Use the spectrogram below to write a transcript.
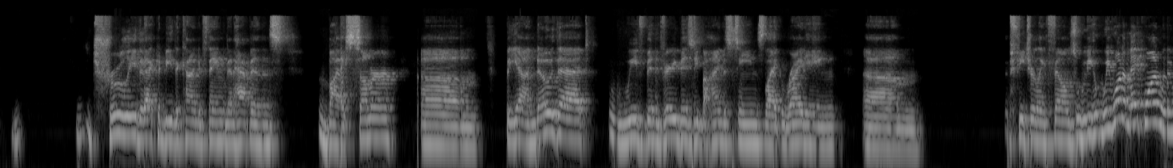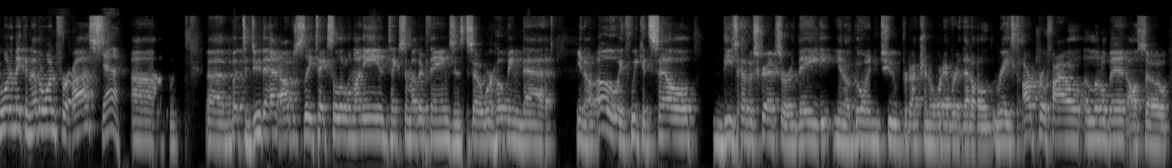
Truly, that could be the kind of thing that happens by summer. Um, but yeah, know that we've been very busy behind the scenes, like writing. Um, feature length films. We we want to make one. We want to make another one for us. Yeah. Um, uh, but to do that, obviously, takes a little money and takes some other things. And so we're hoping that you know, oh, if we could sell these other scripts or they you know go into production or whatever, that'll raise our profile a little bit. Also,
